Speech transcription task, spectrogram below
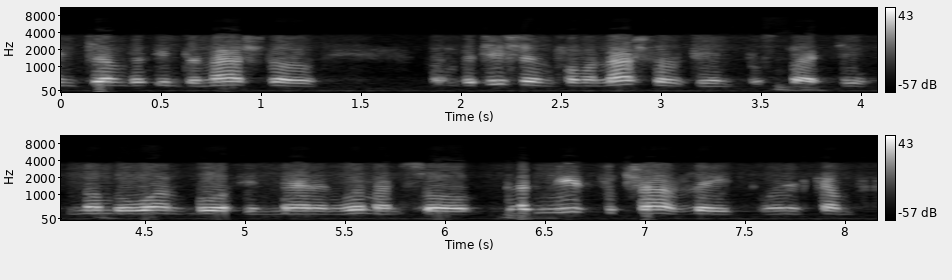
in terms of international competition from a national team perspective, number one both in men and women. So that needs to translate when it comes to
